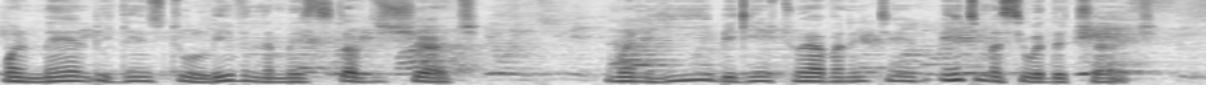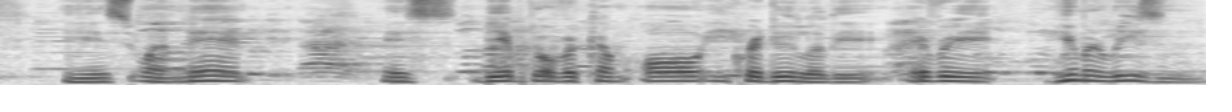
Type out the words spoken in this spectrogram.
when man begins to live in the midst of the church, when he begins to have an intimacy with the church, is when man is be able to overcome all incredulity, every human reason,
